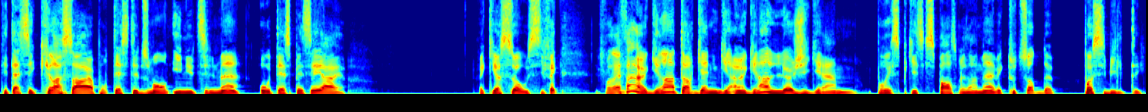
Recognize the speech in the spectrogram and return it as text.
Tu es assez crosseur pour tester du monde inutilement au test PCR. Fait qu'il y a ça aussi. Fait qu'il faudrait faire un grand organigramme, un grand logigramme pour expliquer ce qui se passe présentement avec toutes sortes de possibilités.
